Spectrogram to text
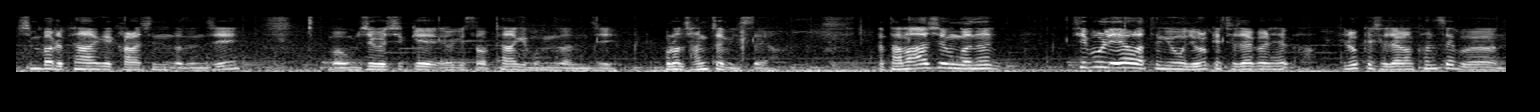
신발을 편하게 갈아 신는다든지 뭐 음식을 쉽게 여기서 편하게 먹는다든지 그런 장점이 있어요. 다만 아쉬운 거는 티볼리 에어 같은 경우는 이렇게 제작을 해, 이렇게 제작한 컨셉은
